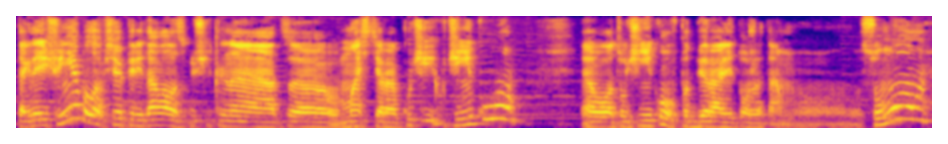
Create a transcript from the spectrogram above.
тогда еще не было. Все передавалось исключительно от э, мастера к, учи, к ученику. Вот, учеников подбирали тоже там э, с умом,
